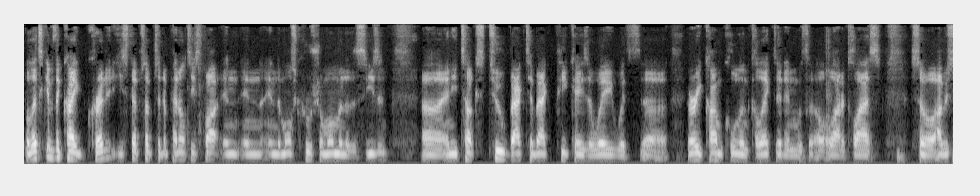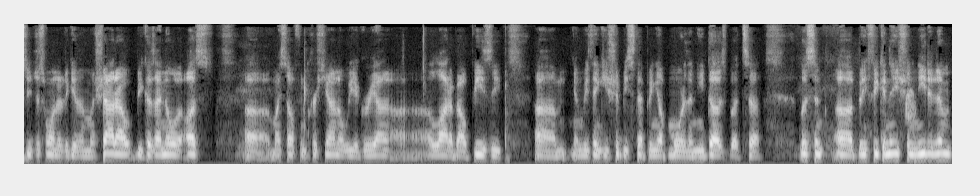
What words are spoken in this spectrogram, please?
But let's give the guy credit. He steps up to the penalty spot in in, in the most crucial moment of the season, uh, and he tucks two back to back PKs away with uh, very calm, cool, and collected, and with a, a lot of class. So obviously, just wanted to give him a shout out because I know us, uh, myself and Cristiano, we agree on uh, a lot about Pizzi um, and we think he should be stepping up more than he does. But uh, listen, uh, Benfica Nation needed him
